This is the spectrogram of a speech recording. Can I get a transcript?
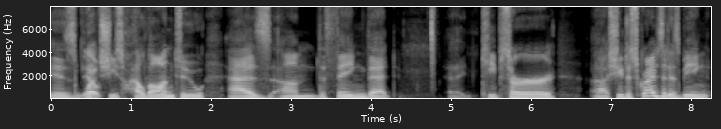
is what Yep. she's held on to as um, the thing that uh, keeps her. Uh, she describes it as being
